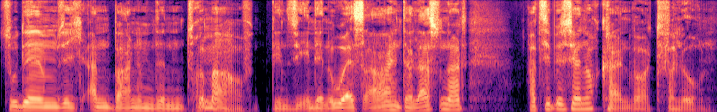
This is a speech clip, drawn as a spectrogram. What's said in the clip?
Zu dem sich anbahnenden Trümmerhaufen, den sie in den USA hinterlassen hat, hat sie bisher noch kein Wort verloren.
